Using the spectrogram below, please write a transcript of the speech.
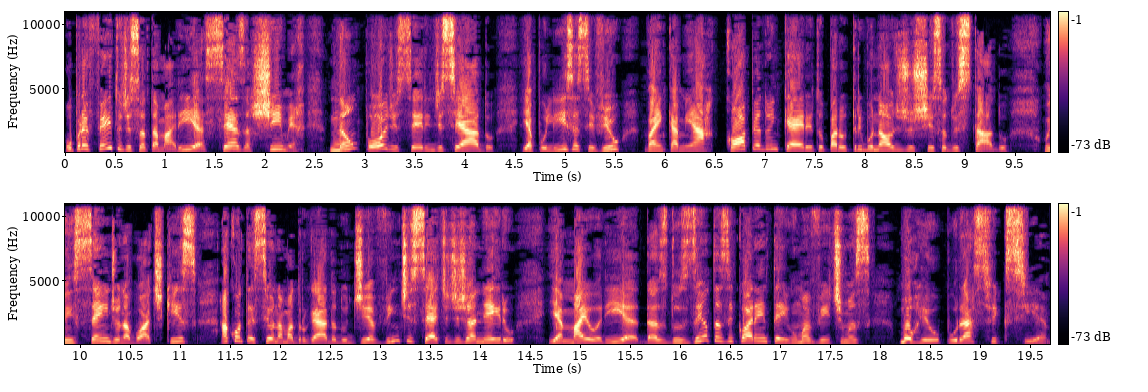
o prefeito de Santa Maria, César Schimmer, não pôde ser indiciado e a Polícia Civil vai encaminhar cópia do inquérito para o Tribunal de Justiça do Estado. O incêndio na Boate Kiss aconteceu na madrugada do dia 27 de janeiro e a maioria das 241 vítimas morreu por asfixia.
